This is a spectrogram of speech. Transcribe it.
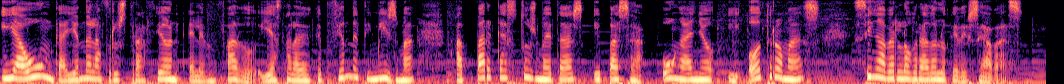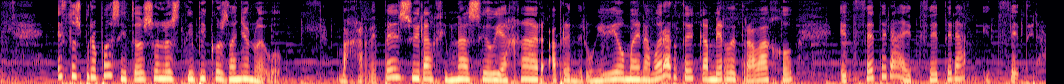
y aún cayendo en la frustración, el enfado y hasta la decepción de ti misma, aparcas tus metas y pasa un año y otro más sin haber logrado lo que deseabas. Estos propósitos son los típicos de Año Nuevo. Bajar de peso, ir al gimnasio, viajar, aprender un idioma, enamorarte, cambiar de trabajo, etcétera, etcétera, etcétera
